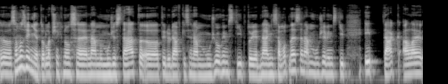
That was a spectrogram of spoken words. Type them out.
Eh, samozřejmě, tohle všechno se nám může stát, eh, ty dodávky se nám můžou vymstít, to jednání samotné se nám může vymstít i tak, ale eh,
